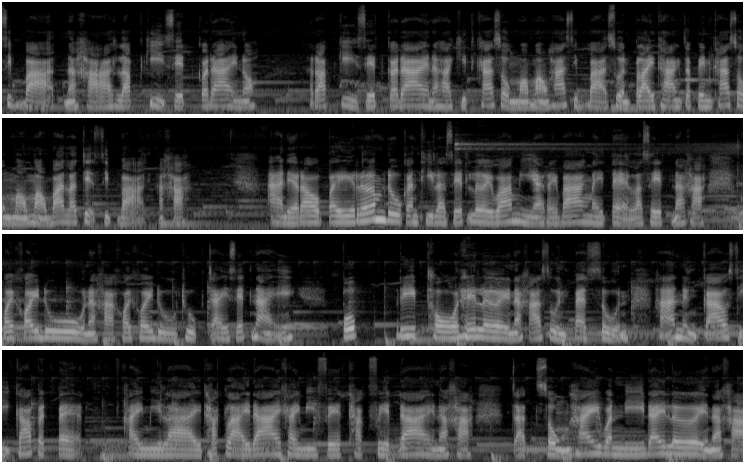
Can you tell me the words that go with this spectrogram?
50 บาทนะคะ รับกี่เซตก็ได้เนาะรับกี่เซตก็ได้นะคะ คิดค่าส่งเหมาเหมา50 บาท ส่วนปลายทางจะเป็นค่าส่งเหมาเหมาบ้านละ 70 บาทนะคะอ่าเดี๋ยวเราไปเริ่มดูกันทีละเซตเลยว่ามีอะไรบ้างในแต่ละเซตนะคะ ค่อยๆดูนะคะ ค่อยๆดูถูกใจเซตไหน ปุ๊บรีบโทรได้เลยนะคะ 0805194988 ใครมีไลน์ทักไลน์ได้ ใครมีเฟซทักเฟซได้นะคะ จัดส่งให้วันนี้ได้เลยนะคะ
